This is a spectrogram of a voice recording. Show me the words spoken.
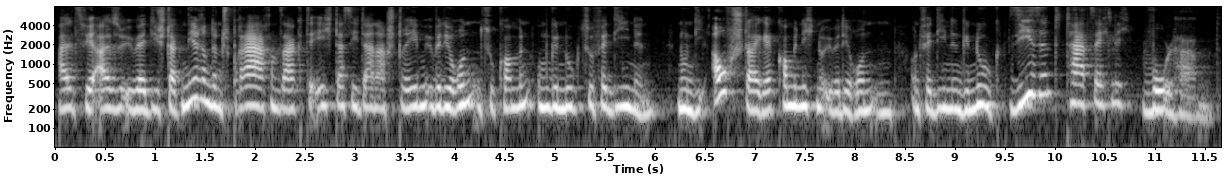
Als wir also über die Stagnierenden sprachen, sagte ich, dass sie danach streben, über die Runden zu kommen, um genug zu verdienen. Nun, die Aufsteiger kommen nicht nur über die Runden und verdienen genug. Sie sind tatsächlich wohlhabend.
